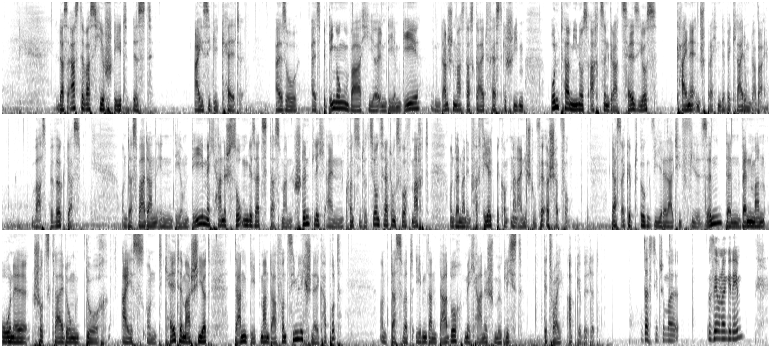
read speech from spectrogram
Das erste, was hier steht, ist eisige Kälte. Also als Bedingung war hier im DMG, im Dungeon Masters Guide festgeschrieben, unter minus 18 Grad Celsius keine entsprechende Bekleidung dabei. Was bewirkt das? Und das war dann in D&D mechanisch so umgesetzt, dass man stündlich einen Konstitutionsrettungswurf macht und wenn man den verfehlt, bekommt man eine Stufe Erschöpfung. Das ergibt irgendwie relativ viel Sinn, denn wenn man ohne Schutzkleidung durch Eis und Kälte marschiert, dann geht man davon ziemlich schnell kaputt. Und das wird eben dann dadurch mechanisch möglichst getreu abgebildet. Das klingt schon mal sehr unangenehm.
